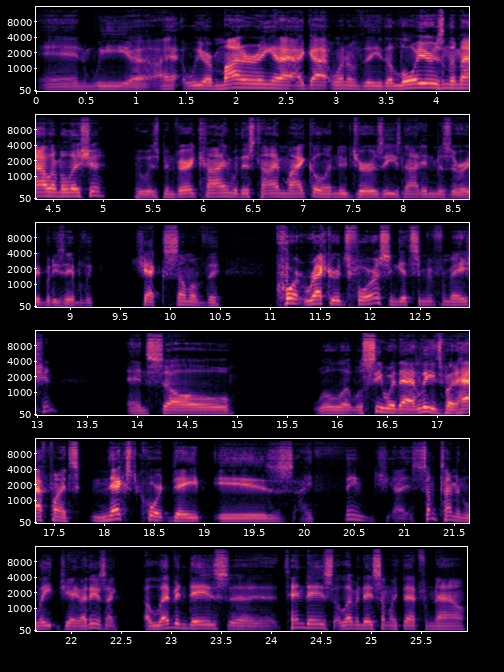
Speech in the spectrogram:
and we uh, I, we are monitoring it. I, I got one of the, the lawyers in the Maller militia who has been very kind with his time. Michael in New Jersey. He's not in Missouri, but he's able to check some of the court records for us and get some information. And so we'll uh, we'll see where that leads. But Half Pint's next court date is, I think, uh, sometime in late January. I think it's like 11 days, uh, 10 days, 11 days, something like that from now.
